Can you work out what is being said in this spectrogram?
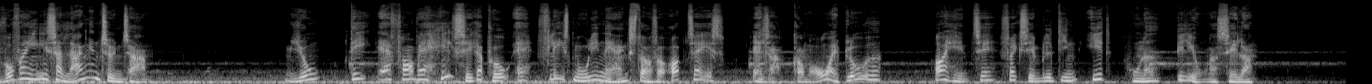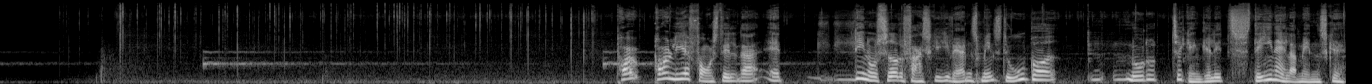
hvorfor egentlig så lang en tyndtarm? Jo, det er for at være helt sikker på, at flest mulige næringsstoffer optages, altså kommer over i blodet, og hen til for eksempel din 100 billioner celler. Prøv, prøv lige at forestille dig, at lige nu sidder du faktisk ikke i verdens mindste ubåd. Nu er du til gengæld et stenaldermenneske,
